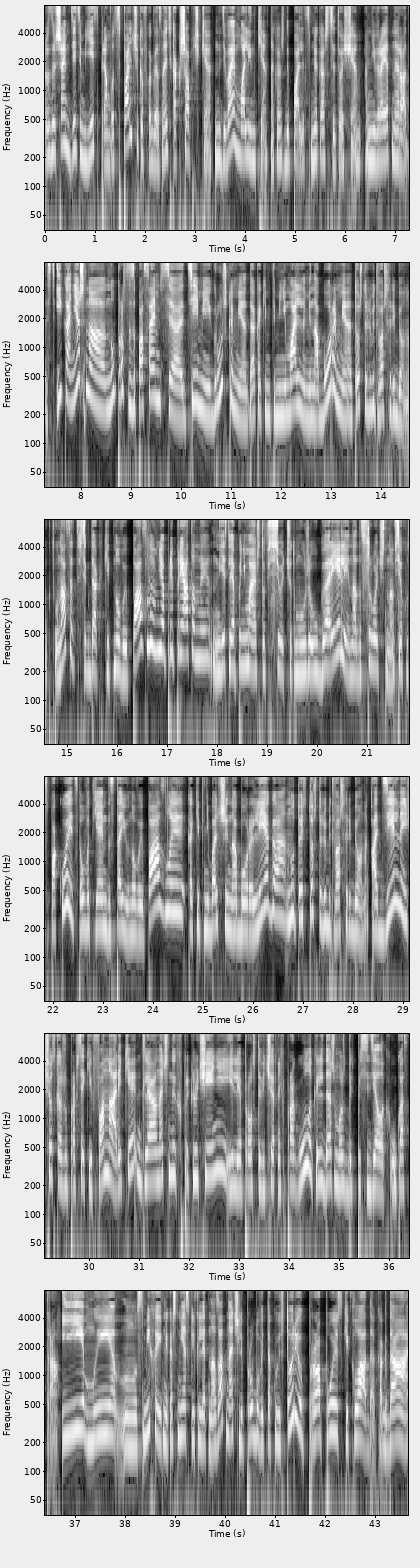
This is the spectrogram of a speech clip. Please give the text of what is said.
разрешаем детям есть прям вот с пальчиков, когда, знаете, как шапочки. Надеваем малинки на каждый палец. Мне кажется, это вообще невероятная радость. И, конечно, ну, просто запасаемся теми игрушками, да, какими-то минимальными наборами, то, что любит ваш ребенок. У нас это всегда какие-то новые пазлы у меня припрятаны. Если я понимаю, что все, что-то мы уже угорели, надо срочно всех успокоить, то вот я им достаю новые пазлы, какие-то небольшие наборы лего, ну, то есть то, что любит ваш ребенок. Отдельно еще скажу про всякие фонарики для ночных приключений или просто вечерних прогулок, или даже, может быть, посиделок у костра. И мы с Михой, мне кажется, несколько лет назад начали пробовать такую историю про поиски клада, когда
